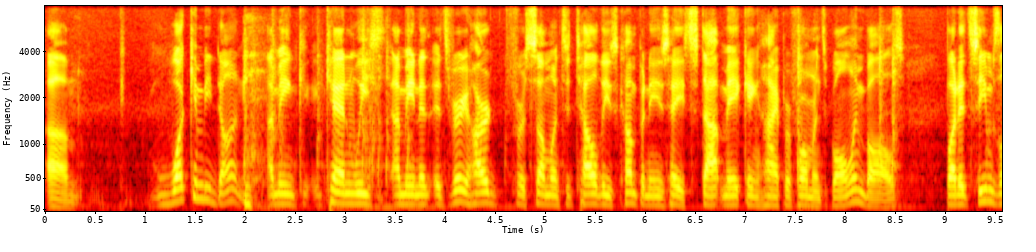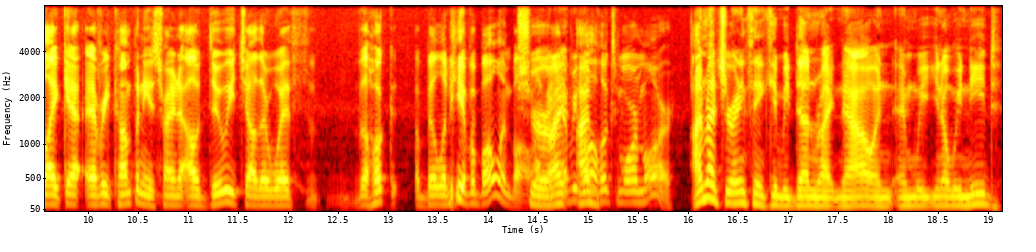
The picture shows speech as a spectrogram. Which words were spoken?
Um, what can be done? I mean, can we? I mean, it's very hard for someone to tell these companies, "Hey, stop making high performance bowling balls." But it seems like every company is trying to outdo each other with the hook ability of a bowling ball. Sure, I mean, every I, ball I'm, hooks more and more. I'm not sure anything can be done right now, and, and we you know we need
